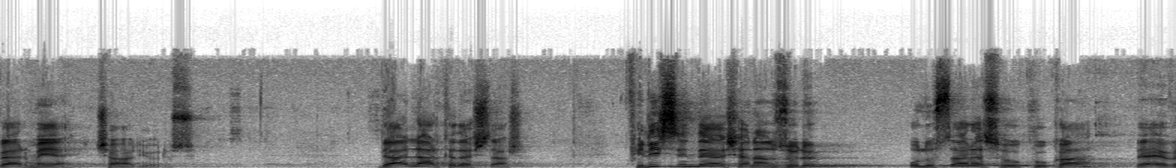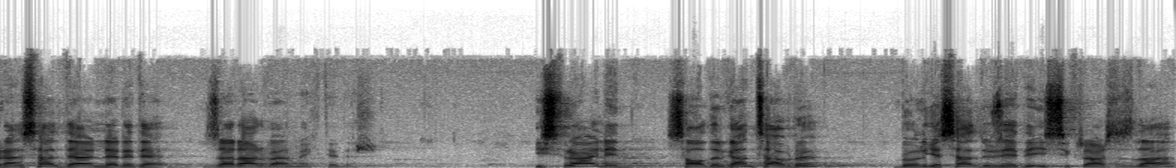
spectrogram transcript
vermeye çağırıyoruz. Değerli arkadaşlar, Filistin'de yaşanan zulüm uluslararası hukuka ve evrensel değerlere de zarar vermektedir. İsrail'in saldırgan tavrı bölgesel düzeyde istikrarsızlığa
